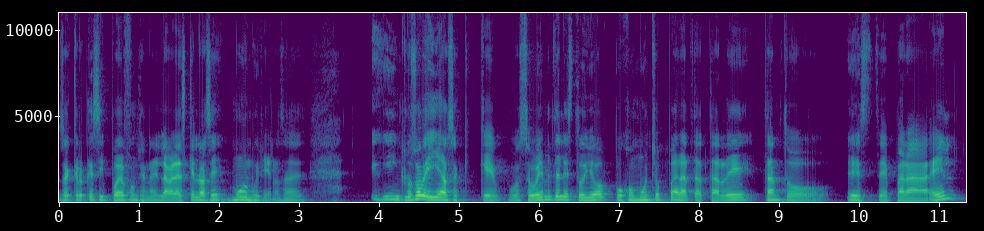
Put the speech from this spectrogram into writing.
o sea, creo que sí puede funcionar. Y la verdad es que lo hace muy, muy bien, o sea, incluso veía, o sea, que pues, obviamente el estudio pujó mucho para tratar de, tanto, este, para él,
